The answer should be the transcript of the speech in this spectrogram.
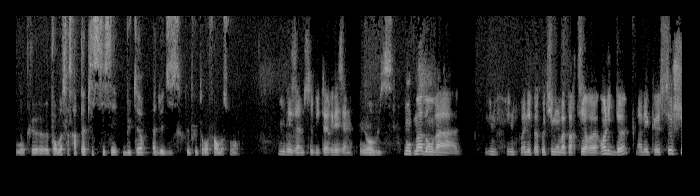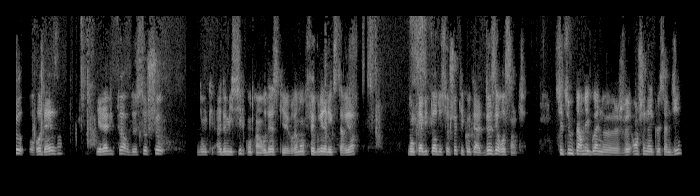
Donc pour moi ça sera Papis Cissé buteur à 2-10 qui est plutôt en forme en ce moment. Il les aime ces buteurs, il les aime. Non oui. Donc moi on va une, fois n'est pas coutume, on va partir euh, en Ligue 2 avec euh, Sochaux-Rodez. Et la victoire de Sochaux donc à domicile contre un Rodez qui est vraiment fébrile à l'extérieur. Donc la victoire de Sochaux qui est cotée à 2-0-5. Si tu me permets, Gwen, euh, je vais enchaîner avec le samedi.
